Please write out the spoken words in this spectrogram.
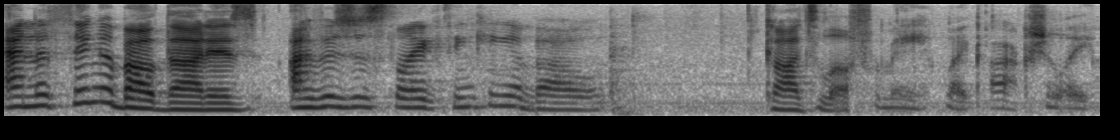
And the thing about that is, I was just like thinking about God's love for me, like actually.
